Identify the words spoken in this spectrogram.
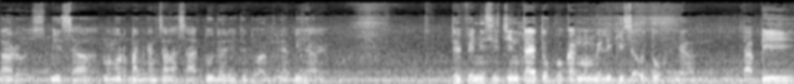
harus bisa mengorbankan salah satu dari kedua belah pihak ya. Definisi cinta itu bukan memiliki seutuhnya, tapi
